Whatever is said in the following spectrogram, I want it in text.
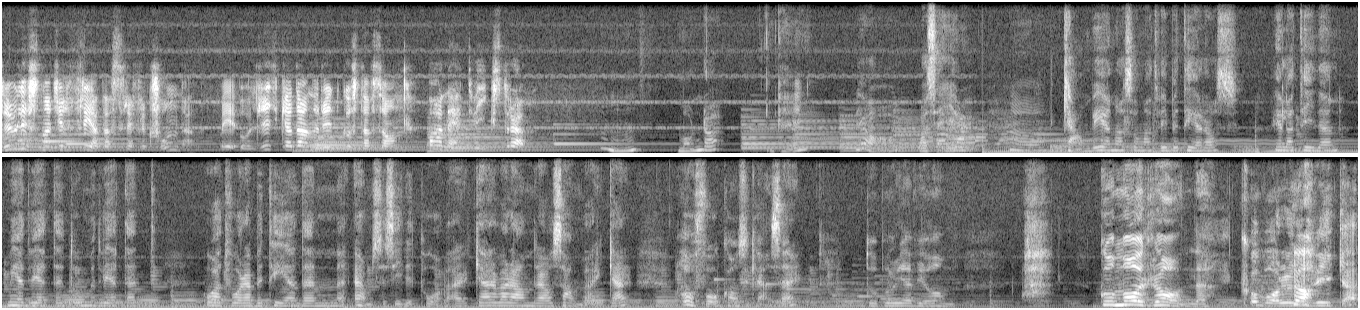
Du lyssnar till Fredagsreflektionen med Ulrika Danneryd Gustafsson. och Anette Wikström. Mm, måndag. Okej. Ja, vad säger du? Ja. Kan vi enas om att vi beter oss hela tiden, medvetet och omedvetet? Och att våra beteenden ömsesidigt påverkar varandra och samverkar och får konsekvenser? Då börjar vi om. God morgon! God morgon Ja. Ulrika!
